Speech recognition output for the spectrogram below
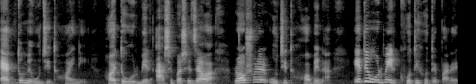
একদমই উচিত হয়নি। হয়তো উর্মির আশেপাশে যাওয়া রওশনের উচিত হবে না। এতে উর্মির ক্ষতি হতে পারে।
